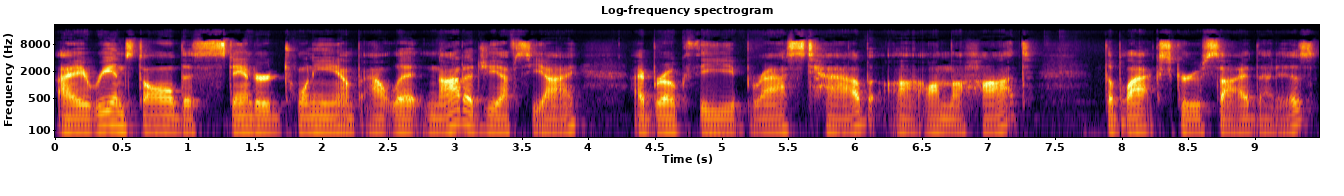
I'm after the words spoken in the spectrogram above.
I reinstalled this standard 20 amp outlet, not a GFCI. I broke the brass tab uh, on the hot, the black screw side that is.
